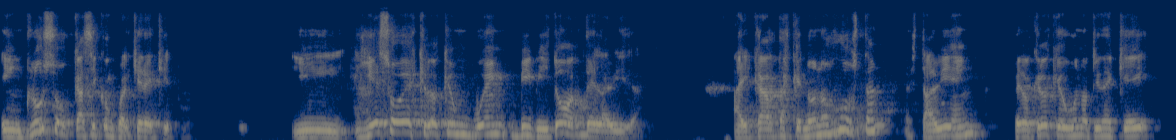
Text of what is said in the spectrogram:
incluso casi con cualquier equipo. Y, eso es creo que un buen vividor de la vida. Hay cartas que no nos gustan, está bien, pero creo que uno tiene que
